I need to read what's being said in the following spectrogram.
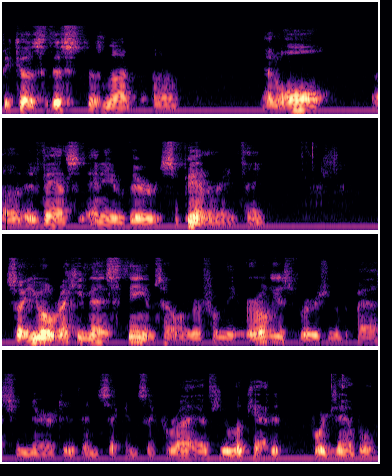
because this does not uh, at all uh, advance any of their spin or anything. So you will recognize themes, however, from the earliest version of the Passion narrative in 2nd Zechariah. If you look at it, for example,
